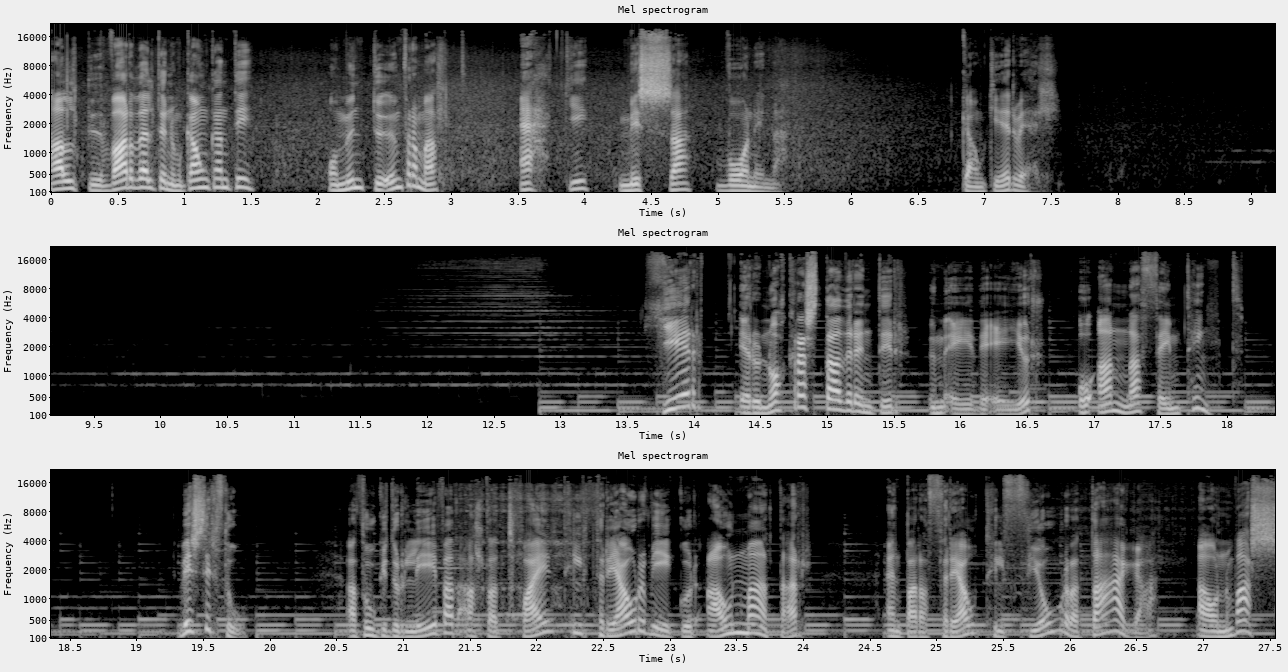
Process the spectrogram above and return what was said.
haldið varðeldinum gangandi og myndu umfram allt ekki missa vonina. Gangið er vel. Hér eru nokkra staðrendir um eigði eigur og annað þeim tengt. Vissir þú að þú getur lifað alltaf tvær til þrjár vikur án matar en bara þrjá til fjóra daga án vass?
